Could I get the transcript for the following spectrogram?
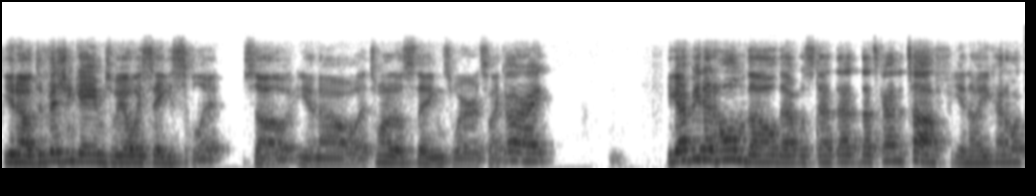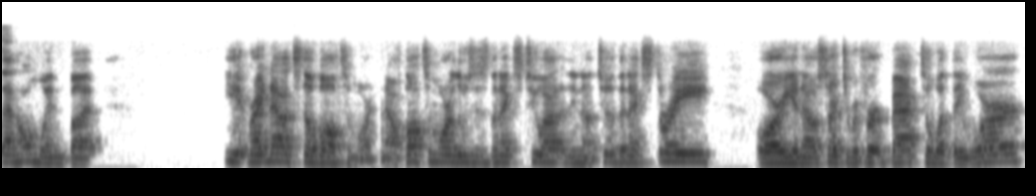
you know, division games. We always say you split. So you know, it's one of those things where it's like, all right, you got beat at home though. That was that that that's kind of tough. You know, you kind of want that home win, but right now it's still Baltimore. Now, if Baltimore loses the next two out, you know, two of the next three, or you know, start to revert back to what they were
